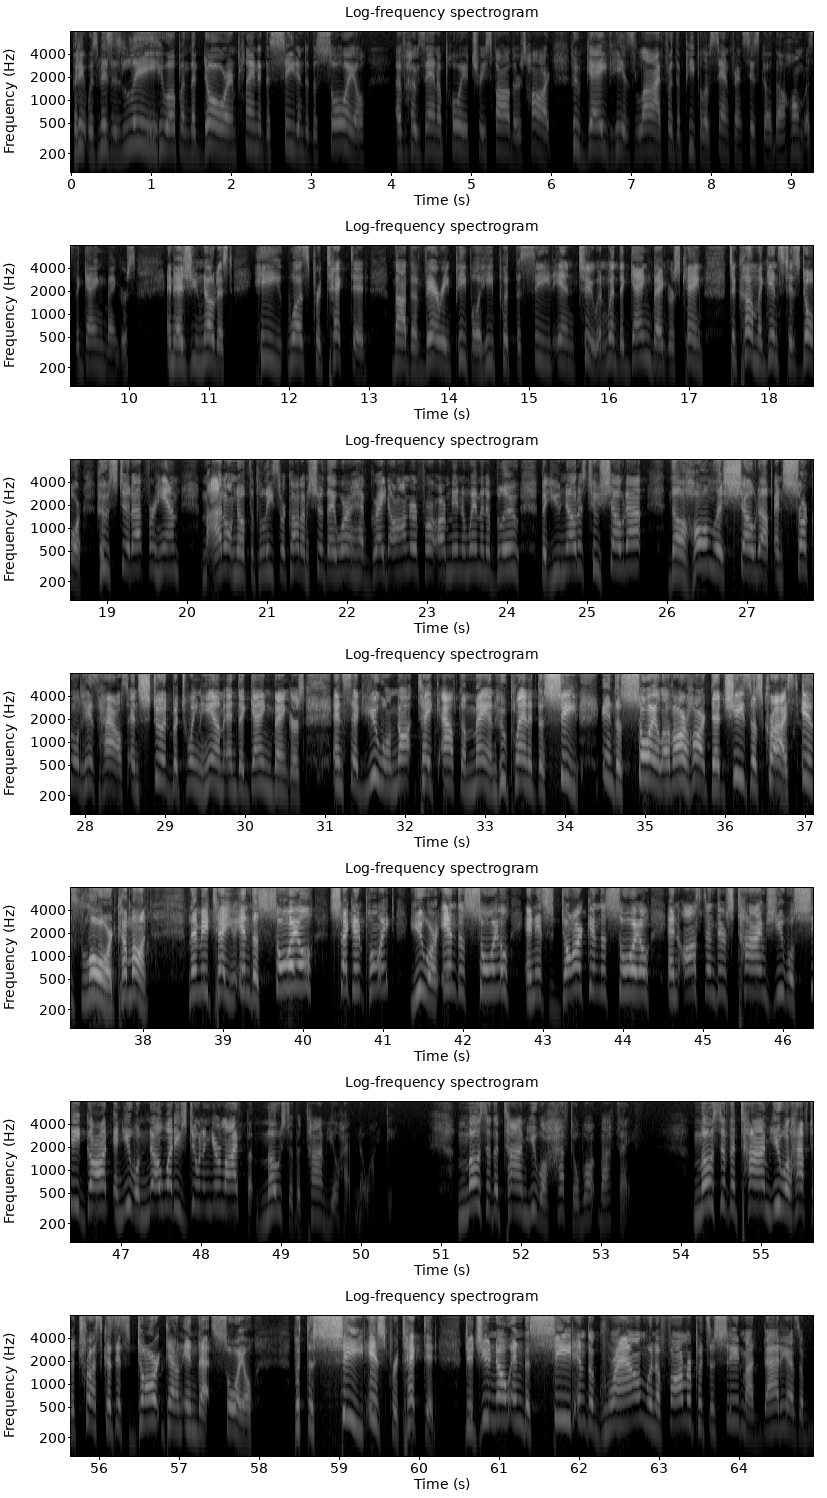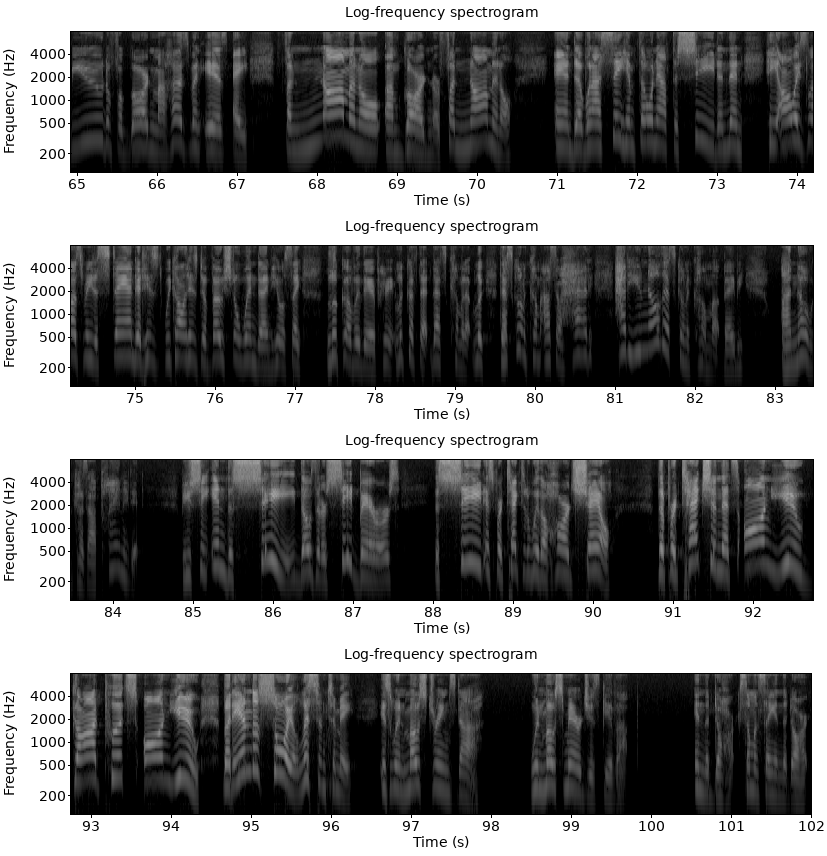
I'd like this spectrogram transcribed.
But it was Mrs. Lee who opened the door and planted the seed into the soil of Hosanna Poetry's father's heart, who gave his life for the people of San Francisco, the homeless, the gangbangers. And as you noticed, he was protected by the very people he put the seed into. And when the gangbangers came to come against his door, who stood up for him? I don't know if the police were called. I'm sure they were. I have great honor for our men and women of blue. But you noticed who showed up? The homeless showed up and circled his house and stood between him and the gangbangers and said, You will not take out the man who planted the seed in the soil of our heart that Jesus Christ is Lord. Come on. Let me tell you, in the soil, second point, you are in the soil and it's dark in the soil. And Austin, there's times you will see God and you will know what He's doing in your life, but most of the time you'll have no idea. Most of the time you will have to walk by faith. Most of the time you will have to trust because it's dark down in that soil but the seed is protected. Did you know in the seed in the ground, when a farmer puts a seed, my daddy has a beautiful garden. My husband is a phenomenal um, gardener, phenomenal. And uh, when I see him throwing out the seed, and then he always loves me to stand at his, we call it his devotional window, and he'll say, Look over there, look at that, that's coming up. Look, that's going to come. I said, how do, how do you know that's going to come up, baby? I know because I planted it. But you see, in the seed, those that are seed bearers, the seed is protected with a hard shell. The protection that's on you, God puts on you. But in the soil, listen to me, is when most dreams die, when most marriages give up. In the dark. Someone say in the dark.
